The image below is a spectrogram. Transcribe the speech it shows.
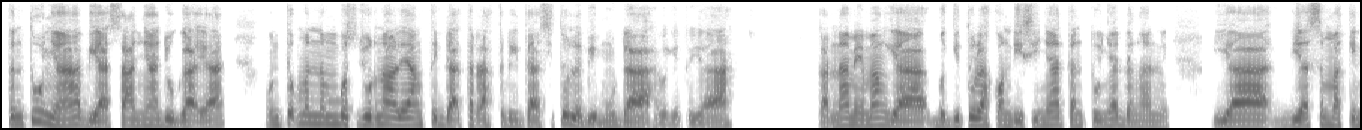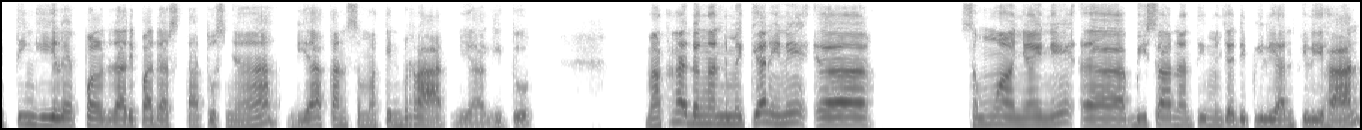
tentunya biasanya juga ya untuk menembus jurnal yang tidak terakreditasi itu lebih mudah begitu ya. Karena memang ya begitulah kondisinya tentunya dengan ya dia semakin tinggi level daripada statusnya dia akan semakin berat ya gitu. Maka dengan demikian ini eh, semuanya ini uh, bisa nanti menjadi pilihan-pilihan,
